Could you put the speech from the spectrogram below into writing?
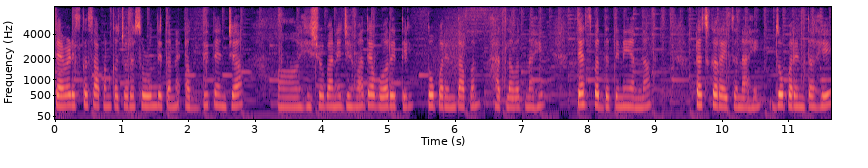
त्यावेळेस कसं आपण कचोऱ्या सोडून देताना अगदी त्यांच्या हिशोबाने जेव्हा त्या वर येतील तोपर्यंत आपण हात लावत नाही. त्याच पद्धतीने यांना टच करायचं नाही. जोपर्यंत हे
